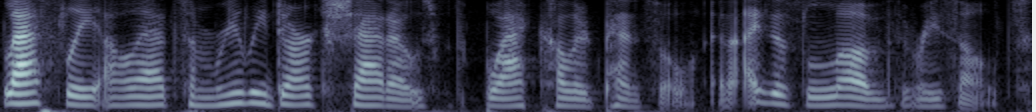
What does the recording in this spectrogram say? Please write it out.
Lastly, I'll add some really dark shadows with black colored pencil, and I just love the result.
